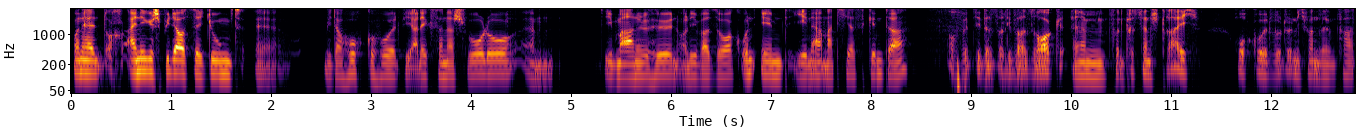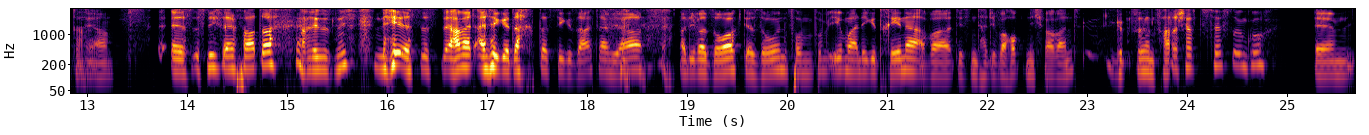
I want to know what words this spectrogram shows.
Und er hat auch einige Spieler aus der Jugend äh, wieder hochgeholt, wie Alexander Schwolo, ähm, die Manuel Höhn, Oliver Sorg und eben jener Matthias Ginter. Auch witzig, dass Oliver Sorg ähm, von Christian Streich hochgeholt wird und nicht von seinem Vater. Ja. Es ist nicht sein Vater. Ach, ist es nicht? nee, es ist, da haben halt alle gedacht, dass sie gesagt haben, ja, Oliver Sorg, der Sohn vom, vom ehemaligen Trainer, aber die sind halt überhaupt nicht verwandt. Gibt es einen Vaterschaftstest irgendwo? Ähm,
